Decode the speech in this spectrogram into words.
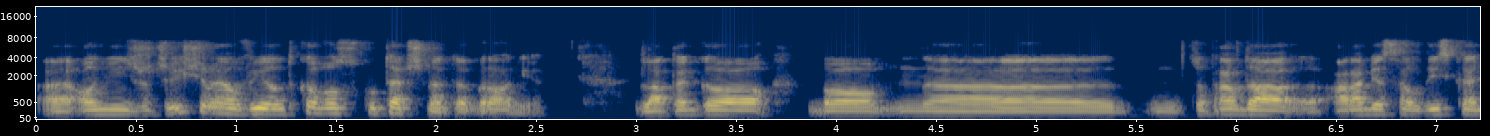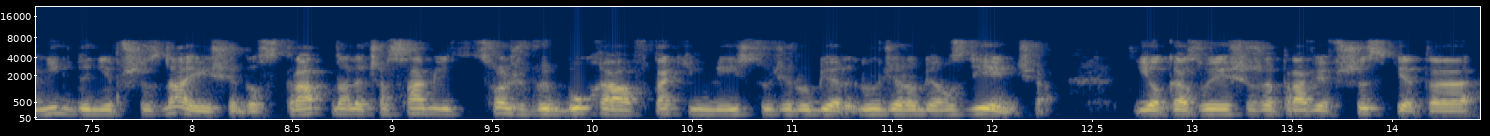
oni rzeczywiście mają wyjątkowo skuteczne te bronie. Dlatego, bo e, co prawda Arabia Saudyjska nigdy nie przyznaje się do strat, no ale czasami coś wybucha w takim miejscu, gdzie ludzie, ludzie robią zdjęcia. I okazuje się, że prawie wszystkie te,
